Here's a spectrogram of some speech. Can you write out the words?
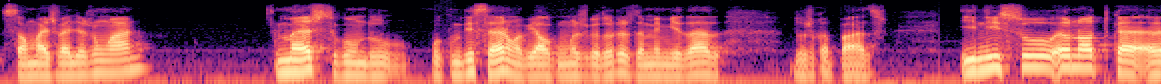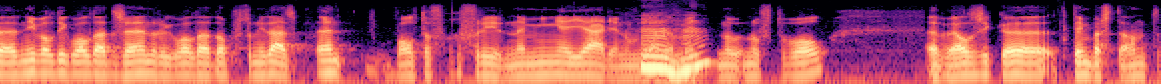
são mais velhas um ano, mas segundo o que me disseram, havia algumas jogadoras da mesma idade dos rapazes. E nisso eu noto que a, a, nível de igualdade de género, igualdade de oportunidades, a, volto a referir na minha área, nomeadamente uhum. no, no, futebol, a Bélgica tem bastante,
